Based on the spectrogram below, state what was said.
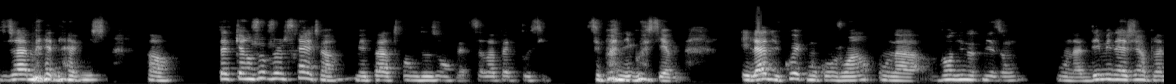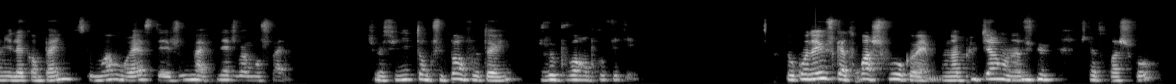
Jamais de la vie. Peut-être qu'un jour, je le serai, tu vois, mais pas à 32 ans, en fait. Ça va pas être possible. C'est pas négociable. Et là, du coup, avec mon conjoint, on a vendu notre maison, on a déménagé en plein milieu de la campagne, parce que moi, mon rêve, c'était je ma fenêtre, je vois mon cheval je me suis dit, tant que je suis pas en fauteuil, je veux pouvoir en profiter. Donc, on a eu jusqu'à trois chevaux quand même. On n'a plus qu'un, on a vu jusqu'à trois chevaux.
